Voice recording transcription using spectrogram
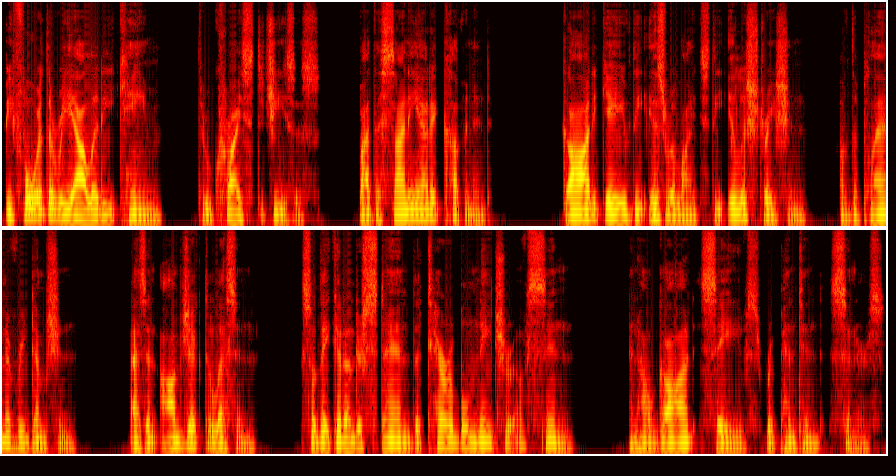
Before the reality came through Christ Jesus by the Sinaitic covenant, God gave the Israelites the illustration of the plan of redemption as an object lesson so they could understand the terrible nature of sin and how God saves repentant sinners.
